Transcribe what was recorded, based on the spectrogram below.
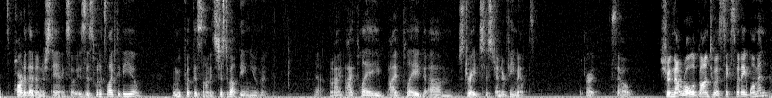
It's part of that understanding. So, is this what it's like to be you? Let me put this on. It's just about being human. Yeah. Right? I play. I've played um, straight cisgender females. Right. So, shouldn't that role have gone to a six foot eight woman?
